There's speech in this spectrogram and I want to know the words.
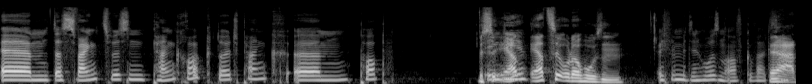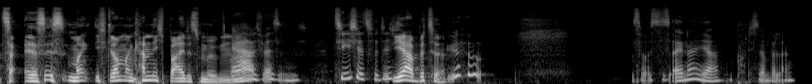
Ähm, das schwankt zwischen Punkrock, Deutschpunk, ähm, Pop. Bist du Indie. er Ärzte oder Hosen? Ich bin mit den Hosen aufgewachsen. Ja, es ist, ich glaube, man kann nicht beides mögen. Ne? Ja, ich weiß es nicht. Zieh ich jetzt für dich? Ja, bitte. Juhu. So, ist das einer? Ja. Boah, die sind aber lang.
